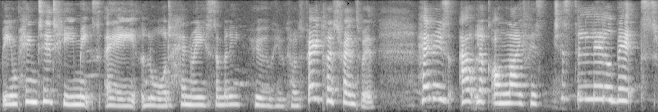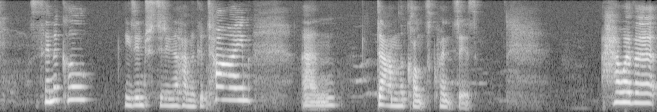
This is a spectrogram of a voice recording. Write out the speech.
being painted, he meets a Lord Henry, somebody who he becomes very close friends with. Henry's outlook on life is just a little bit cynical. He's interested in having a good time and damn the consequences. However,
